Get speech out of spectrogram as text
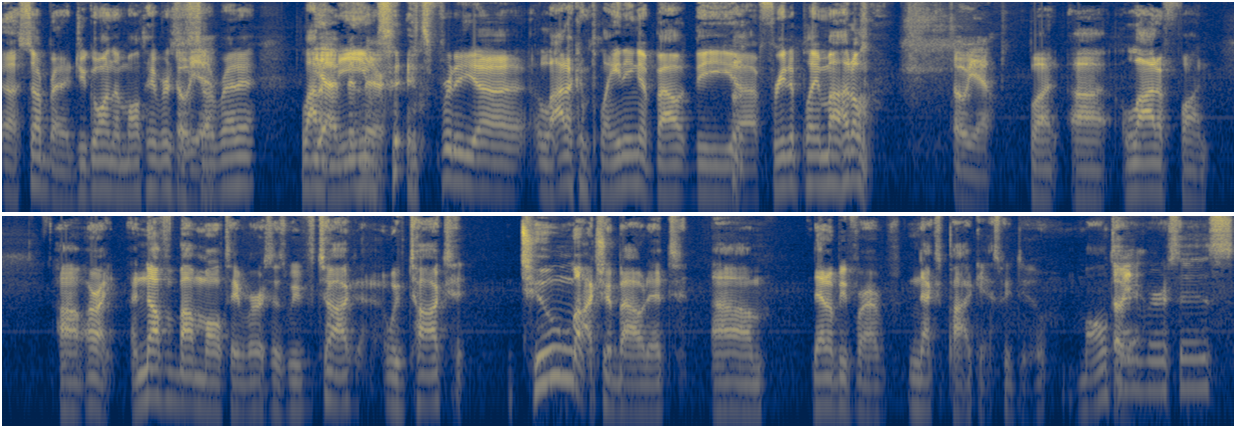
uh, subreddit. Do you go on the MultiVersus Oh, yeah. subreddit? A lot Yeah, of I've been memes. It's pretty uh, a lot of complaining about the uh, free to play model Oh yeah. but uh, a lot of fun. Uh, all right, enough about MultiVersus. We've talked we've talked too much about it. Um, that'll be for our next podcast we do. MultiVersus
